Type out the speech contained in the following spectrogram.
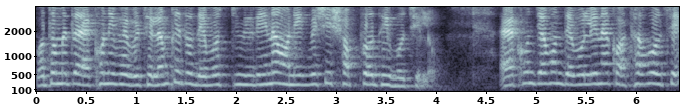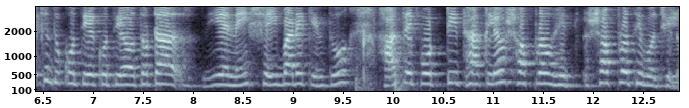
প্রথমে তো এখনই ভেবেছিলাম, কিন্তু দেবলীনা অনেক বেশি সপ্রতিভ ছিল। এখন যেমন দেবলীনা কথা বলছে, কিন্তু কতিয়ে কতিয়ে অতটা ইয়ে নেই। সেইবারে কিন্তু হাতে পট্টি থাকলেও সপ্রভি সপ্রতিভ ছিল।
